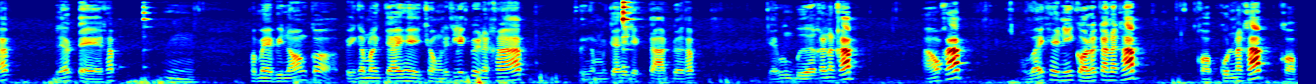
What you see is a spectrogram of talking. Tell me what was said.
ครับ แล้วแต่ครับ อืมพ่อแม่พี่น้องก็เป็นกำลังใจให้ช่องเล็ก ๆ ด้วยนะครับ เป็นกำลังใจให้เด็กตาดด้วยครับอย่าเพิ่งเบื่อกันนะครับ เอาครับ ไว้แค่นี้ก่อนแล้วกันนะครับ ขอบคุณนะครับ ขอบ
